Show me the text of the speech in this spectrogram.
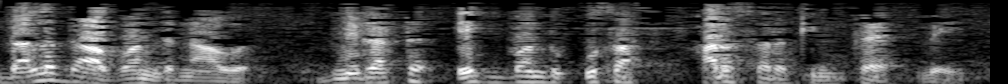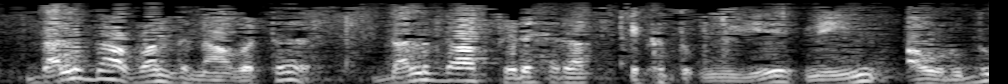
දලදා වන්දනාව මෙරට එක් බඳු උසස් හරසරකින් පැවැත්වේ. දලදා වන්දනාවට දලදා පෙරහැරක් එකතු වූයේ මෙයින් අවුරුදු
